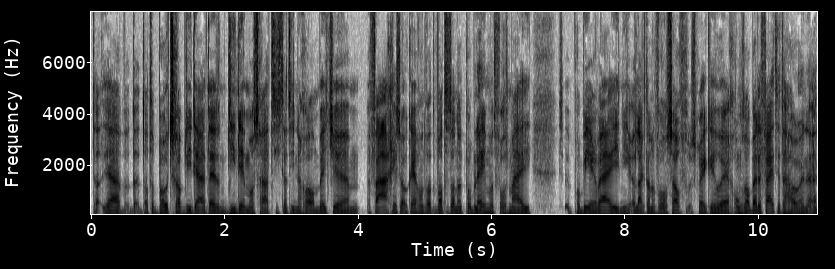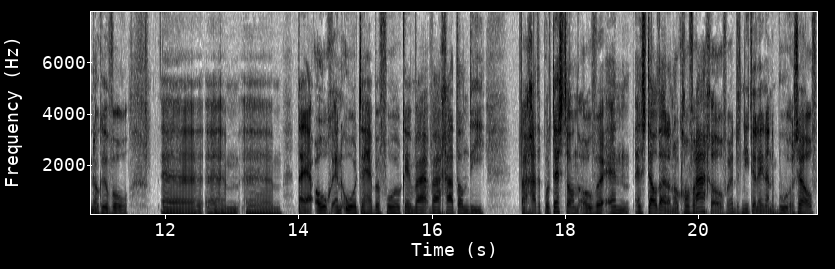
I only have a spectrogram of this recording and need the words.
dat, ja, dat de boodschap die daar tijdens die demonstraties, dat die nogal een beetje ehm, vaag is ook. Hè? Want wat, wat is dan het probleem? Want volgens mij proberen wij, laat ik dan voor onszelf spreken, heel erg ons al bij de feiten te houden. En, en ook heel veel um, nou ja, oog en oor te hebben voor, oké, waar, waar gaat dan die waar gaat de protest dan over? En, en stel daar dan ook gewoon vragen over. Dus niet alleen aan de boeren zelf,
